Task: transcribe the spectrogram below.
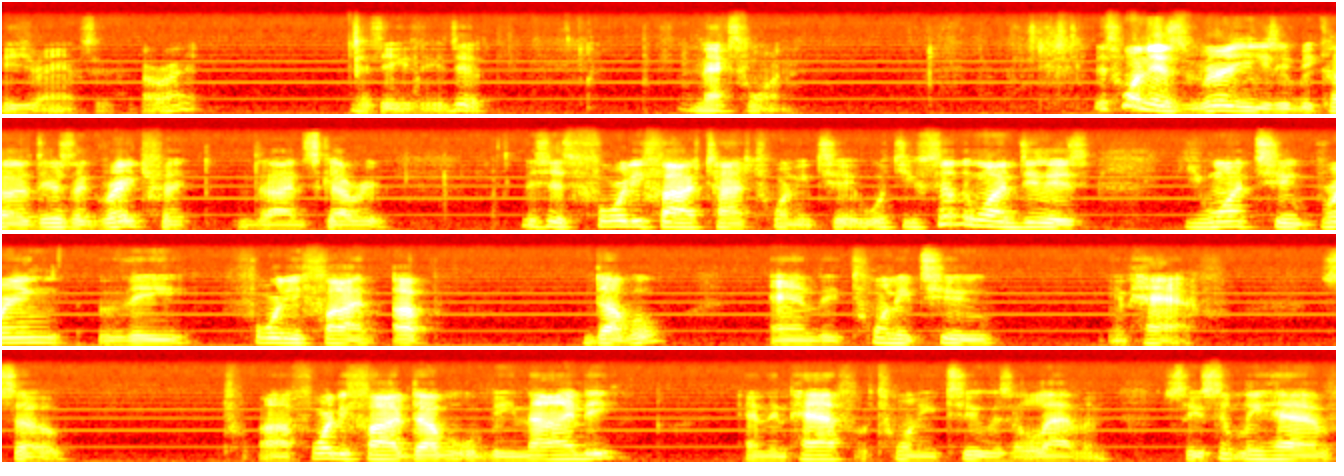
is your answer. All right? That's easy to do. Next one. This one is very easy because there's a great trick that I discovered. This is 45 times 22. What you simply want to do is you want to bring the 45 up double and the 22 in half. So uh, 45 double will be 90 and then half of 22 is 11. So you simply have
